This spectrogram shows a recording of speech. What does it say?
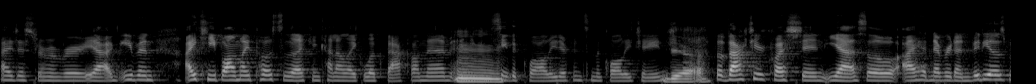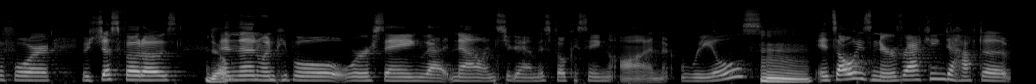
I just remember. Yeah, even I keep all my posts so that I can kind of like look back on them and you can see the quality difference and the quality change. Yeah. But back to your question, yeah. So I had never done videos before. It was just photos. Yeah. And then when people were saying that now Instagram is focusing on reels, Hmm. it's always nerve wracking to have to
